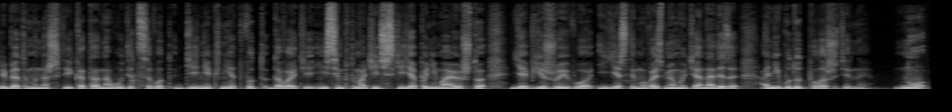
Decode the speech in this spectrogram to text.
ребята, мы нашли кота на улице, вот денег нет, вот давайте. И симптоматически я понимаю, что я вижу его, и если мы возьмем эти анализы, они будут положительные. Но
